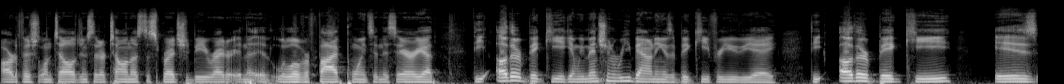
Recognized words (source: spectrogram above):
artificial intelligence that are telling us the spread should be right in the, a little over five points in this area. The other big key, again, we mentioned rebounding is a big key for UVA. The other big key is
